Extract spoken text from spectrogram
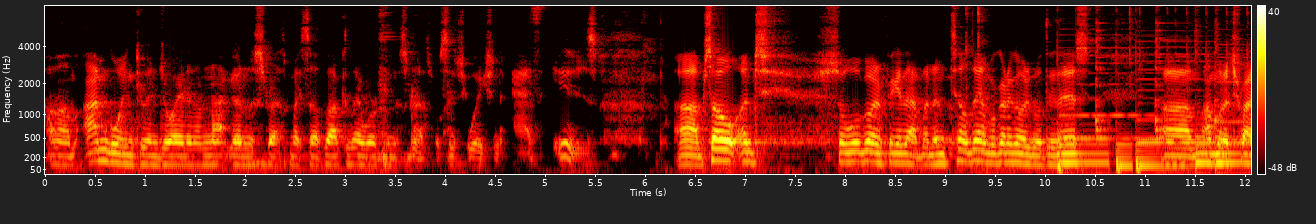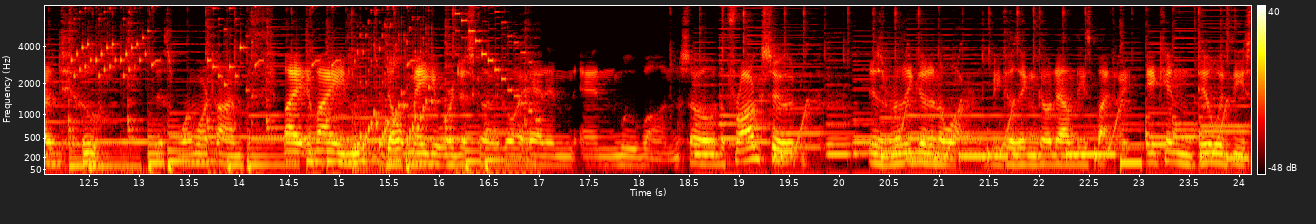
Um, I'm going to enjoy it, and I'm not going to stress myself out because I work in a stressful situation as is. Um, so, so we'll go ahead and figure that. out. But until then, we're going to go and go through this. Um, I'm going to try to do this one more time. If I, if I don't make it, we're just going to go ahead and, and move on. So the frog suit is really good in the water because it can go down these pipes. It can deal with these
